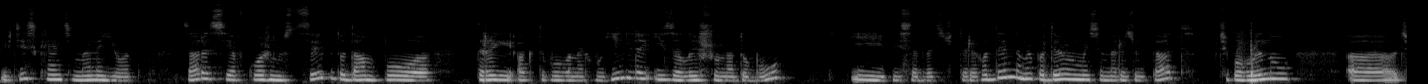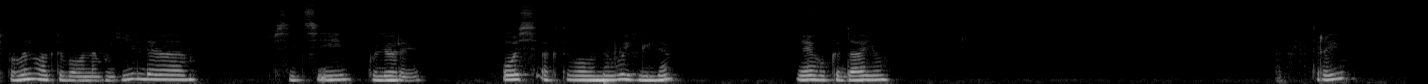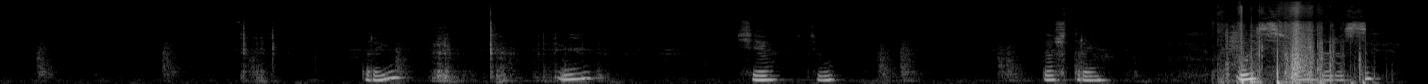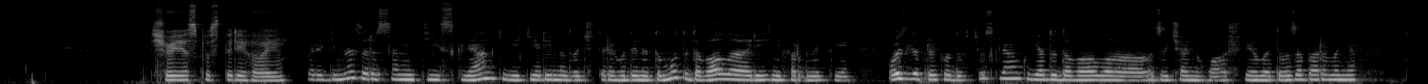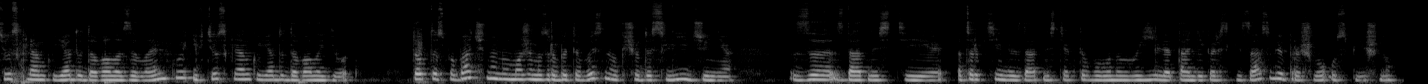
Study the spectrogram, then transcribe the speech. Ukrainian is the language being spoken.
І в цій склянці в мене йод. Зараз я в кожну з цих додам по три активованих вугілля і залишу на добу. І після 24 години ми подивимося на результат, чи поглинув, чи поглинуло активоване вугілля всі ці кольори. Ось активоване вугілля. Я його кидаю. Три. Три. І ще в цю. Теж три. Ось зараз. Що я спостерігаю? Переді мною зараз самі ті склянки, в які я рівно 24 години тому додавала різні фарбники. Ось, для прикладу, в цю склянку я додавала звичайну гуаш фіолетове забарвлення, в цю склянку я додавала зеленку і в цю склянку я додавала йод. Тобто, з побаченого ми можемо зробити висновок, що дослідження з здатності, адсорбційної здатності активованого вугілля та лікарських засобів пройшло успішно.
